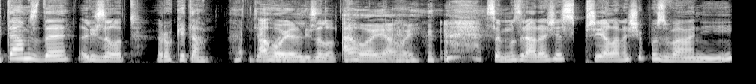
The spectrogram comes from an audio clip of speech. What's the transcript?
Vítám zde Lizelot Rokita. Děkuji. Ahoj, Lizelot. Ahoj, ahoj. Jsem moc ráda, že jsi přijala naše pozvání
